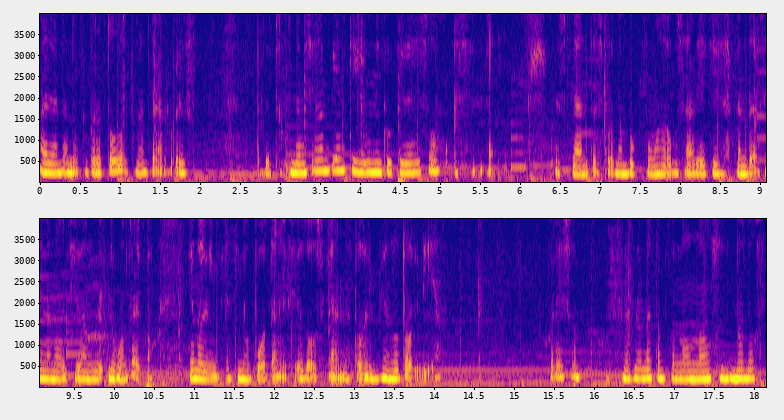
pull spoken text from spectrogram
adelantando que para todo hay que plantar árboles. Porque tú contaminación el ambiente y lo único que da eso es las plantas. Pero tampoco podemos abusar ya que las plantas en la noche dan lo contrario. Ya no limpian, sino botan el CO2 que han estado limpiando todo el día. Por eso, las plantas tampoco no, no, no nos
